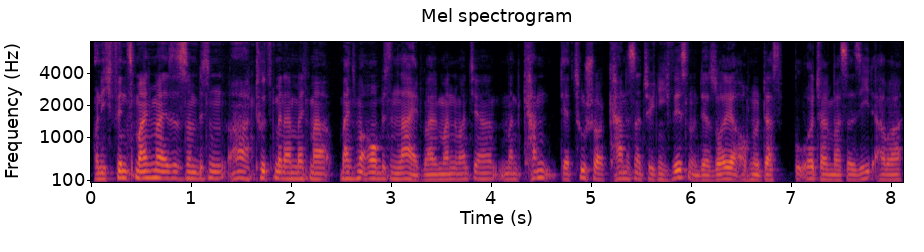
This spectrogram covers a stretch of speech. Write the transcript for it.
Und ich finde es manchmal ist es so ein bisschen, oh, tut es mir dann manchmal, manchmal auch ein bisschen leid, weil man manchmal, man kann, der Zuschauer kann es natürlich nicht wissen und der soll ja auch nur das beurteilen, was er sieht, aber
